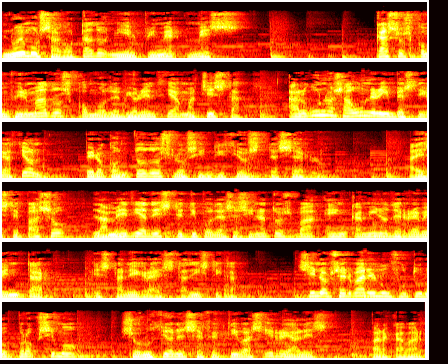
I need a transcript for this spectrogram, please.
No hemos agotado ni el primer mes casos confirmados como de violencia machista, algunos aún en investigación, pero con todos los indicios de serlo. A este paso, la media de este tipo de asesinatos va en camino de reventar esta negra estadística, sin observar en un futuro próximo soluciones efectivas y reales para acabar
